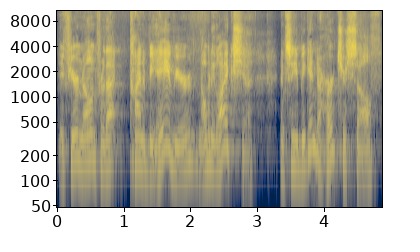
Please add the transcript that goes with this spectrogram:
if you're known for that kind of behavior, nobody likes you. And so you begin to hurt yourself.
